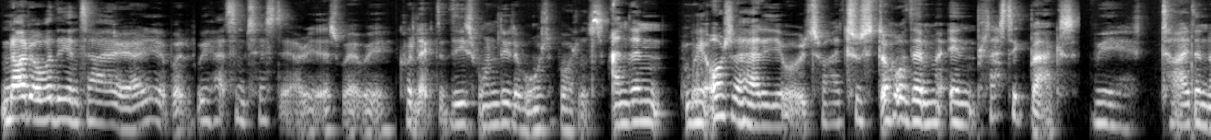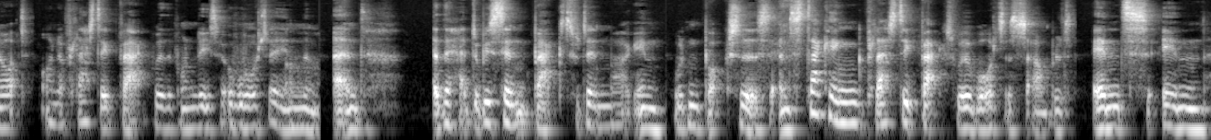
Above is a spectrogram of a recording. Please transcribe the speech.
not over the entire area, but we had some test areas where we collected these one liter water bottles. And then we also had a year where we tried to store them in plastic bags. We tied a knot on a plastic bag with one liter of water in them. And they had to be sent back to Denmark in wooden boxes and stacking plastic bags with water samples ends in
